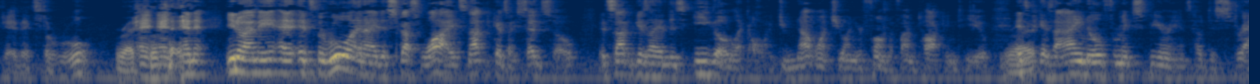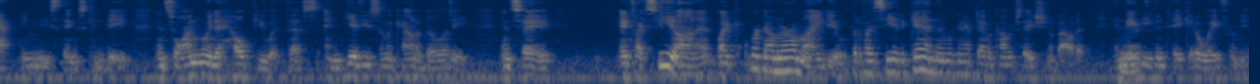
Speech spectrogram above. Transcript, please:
Okay, that's the rule. Right. And, okay. and, and you know, I mean, it's the rule, and I discuss why. It's not because I said so. It's not because I have this ego, like, oh, I do not want you on your phone if I'm talking to you. It's because I know from experience how distracting these things can be, and so I'm going to help you with this and give you some accountability and say, if I see you on it, like we're going to remind you, but if I see it again, then we're going to have to have a conversation about it and maybe even take it away from you.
